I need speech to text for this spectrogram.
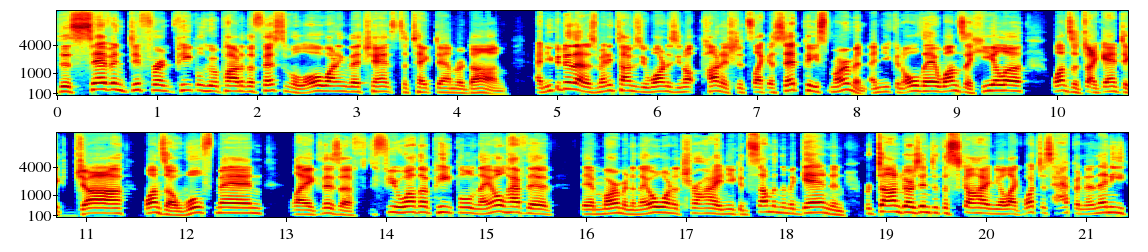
the seven different people who are part of the festival, all wanting their chance to take down Radahn. And you can do that as many times as you want as you're not punished. It's like a set piece moment. And you can all there. One's a healer, one's a gigantic jar, one's a wolf man. Like there's a few other people, and they all have their their moment and they all want to try and you can summon them again and Radahn goes into the sky and you're like what just happened and then he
